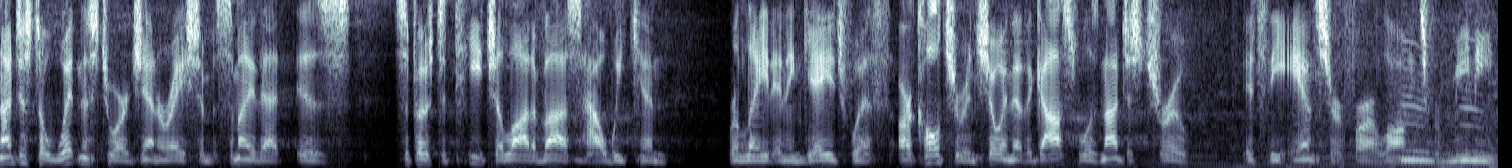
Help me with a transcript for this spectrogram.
not just a witness to our generation, but somebody that is supposed to teach a lot of us how we can relate and engage with our culture and showing that the gospel is not just true, it's the answer for our longings mm. for meaning,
